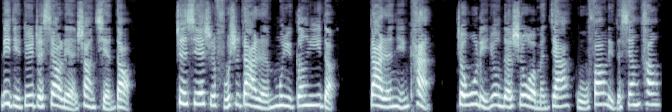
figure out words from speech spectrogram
立即堆着笑脸上前道：“这些是服侍大人沐浴更衣的。大人您看，这屋里用的是我们家古方里的香汤，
